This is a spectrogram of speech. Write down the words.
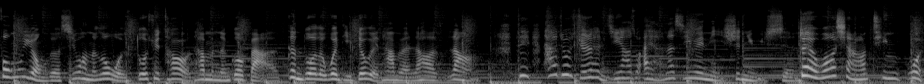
蜂拥的希望能够我多去讨扰他们，能够把更多的问题丢给他们，然后让对他就觉得很惊讶，他说：“哎呀，那是因为你是女生。”对我想要听问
